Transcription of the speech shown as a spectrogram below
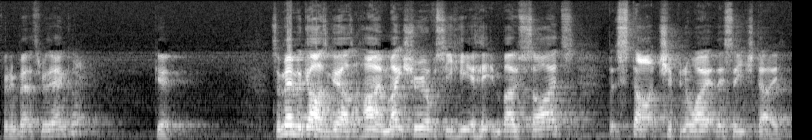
Feeling better through the ankle? Yeah. Good. So remember guys and girls at home, make sure you obviously you're hitting both sides, but start chipping away at this each day.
